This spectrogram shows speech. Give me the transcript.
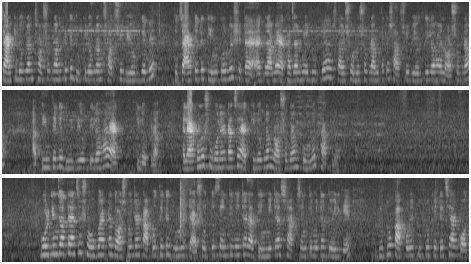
চার কিলোগ্রাম ছশো গ্রাম থেকে দু কিলোগ্রাম সাতশো বিয়োগ দেবে, তো চার কেটে তিন করবে, সেটা এক গ্রামে এক হাজার হয়ে ঢুকবে তাহলে ষোলোশো গ্রাম থেকে সাতশো বিয়োগ দিলে হয় নশো গ্রাম, আর তিন থেকে দুই বিয়োগ দিলে হয় এক কিলোগ্রাম। তাহলে এখনও সুবলের কাছে এক কিলোগ্রাম নশো গ্রাম কুমড়ো থাকল। বর্গিন যতে আছে সৌভ একটা দশ মিটার কাপড় থেকে দু মিটার, সত্তর সেন্টিমিটার আর তিন মিটার, ষাট সেন্টিমিটার দৈর্ঘ্যে দুটো কাপড়ের টুকরো কেটেছে আর কত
